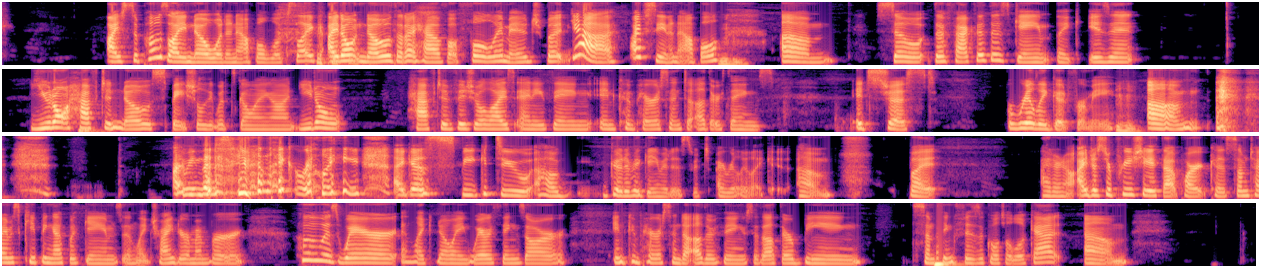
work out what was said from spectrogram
I suppose I know what an apple looks like. I don't know that I have a full image, but yeah, I've seen an apple. Mm-hmm. Um, so the fact that this game like isn't, you don't have to know spatially what's going on. You don't have to visualize anything in comparison to other things it's just really good for me. Mm-hmm. Um I mean that doesn't even like really I guess speak to how good of a game it is, which I really like it. Um but I don't know. I just appreciate that part cuz sometimes keeping up with games and like trying to remember who is where and like knowing where things are in comparison to other things without there being something physical to look at um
